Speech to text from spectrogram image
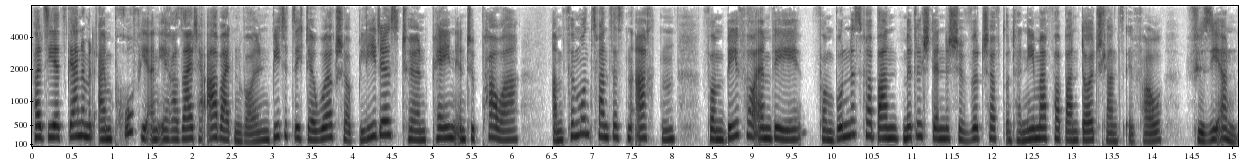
Falls Sie jetzt gerne mit einem Profi an Ihrer Seite arbeiten wollen, bietet sich der Workshop Leaders Turn Pain into Power am 25.08. vom BVMW, vom Bundesverband Mittelständische Wirtschaft Unternehmerverband Deutschlands e.V. für Sie an.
